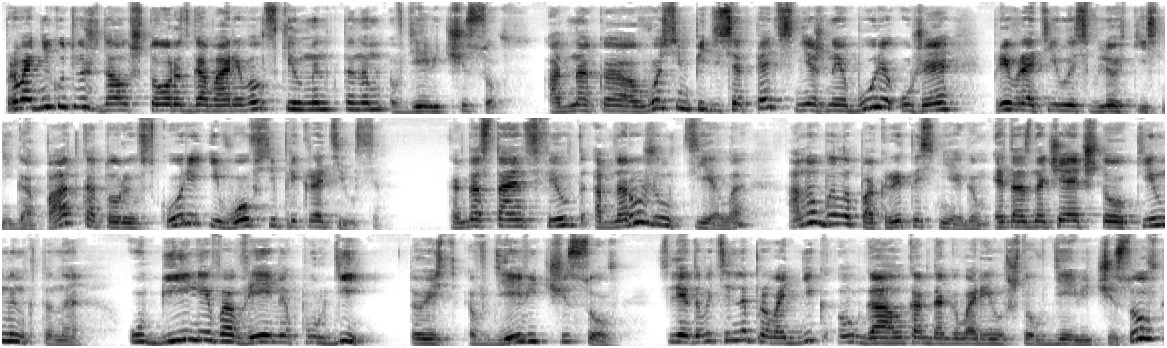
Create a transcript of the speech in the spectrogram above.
Проводник утверждал, что разговаривал с Килмингтоном в 9 часов. Однако в 8.55 снежная буря уже превратилась в легкий снегопад, который вскоре и вовсе прекратился. Когда Стайнсфилд обнаружил тело, оно было покрыто снегом. Это означает, что Килмингтона убили во время пурги, то есть в 9 часов. Следовательно, проводник лгал, когда говорил, что в 9 часов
